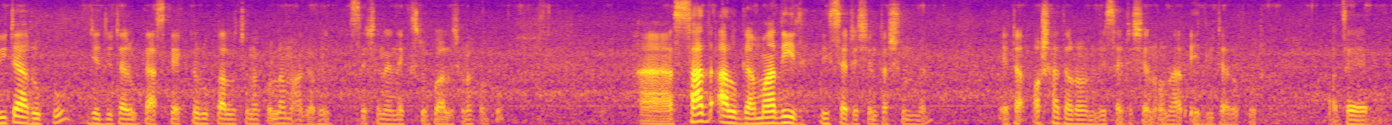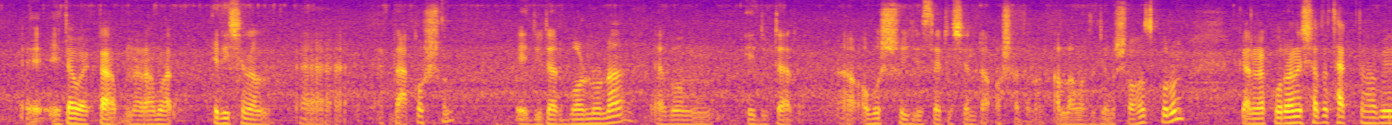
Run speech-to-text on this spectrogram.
দুইটা রুকু, যে দুইটা রুকু আজকে একটা রুকু আলোচনা করলাম, আগামী সেশনে নেক্সট রুকু আলোচনা করব। সাদ আল গামাদির রিসাইটেশনটা শুনবেন। এটা অসাধারণ রিসাইটেশন ওনার এই দুইটার উপর অতএব এটাও একটা আপনার আমার এডিশনাল একটা আকর্ষণ। এই দুইটার বর্ণনা এবং এই দুইটার অবশ্যই রিসাইটেশনটা অসাধারণ। আল্লাহ আমাদের জন্য সহজ করুন। কেননা কোরআনের সাথে থাকতে হবে,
